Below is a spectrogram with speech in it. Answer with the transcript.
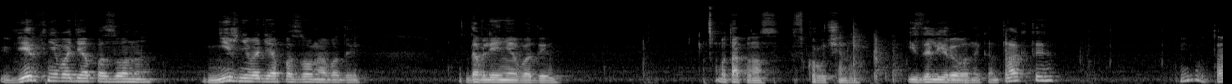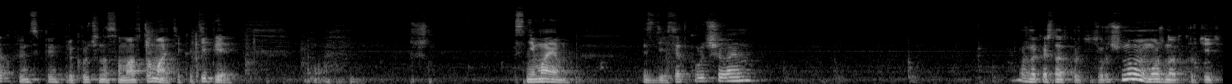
верхнего диапазона, нижнего диапазона воды, давления воды. Вот так у нас скручено изолированы контакты. И вот так, в принципе, прикручена сама автоматика. Теперь э, снимаем здесь, откручиваем. Можно, конечно, открутить вручную, можно открутить,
